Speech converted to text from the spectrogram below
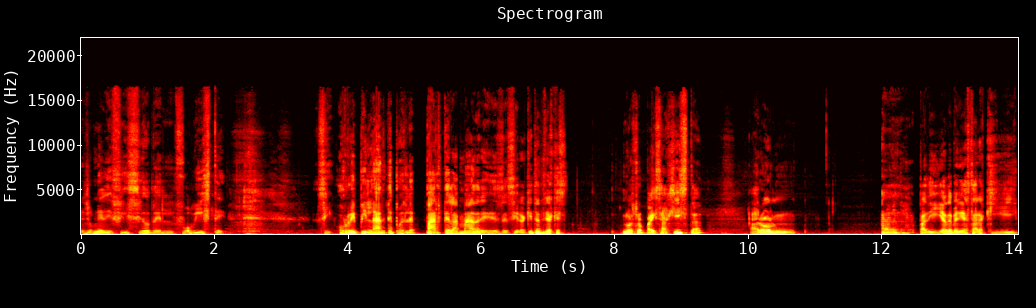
es un edificio del Fobiste. Sí, horripilante, pues le parte la madre. Es decir, aquí tendría que nuestro paisajista, Aarón ah, Padilla, debería estar aquí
